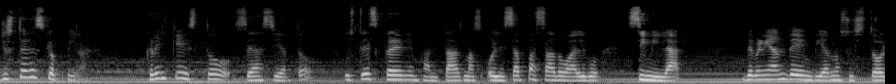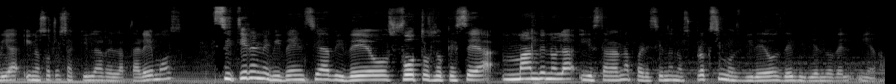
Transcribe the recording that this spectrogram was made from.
¿Y ustedes qué opinan? ¿Creen que esto sea cierto? ¿Ustedes creen en fantasmas o les ha pasado algo similar? Deberían de enviarnos su historia y nosotros aquí la relataremos. Si tienen evidencia, videos, fotos, lo que sea, mándenosla y estarán apareciendo en los próximos videos de Viviendo del Miedo.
